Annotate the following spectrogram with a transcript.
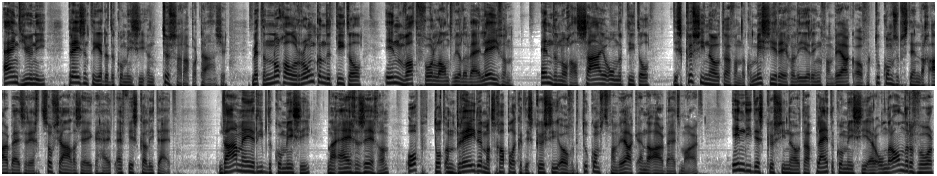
Eind juni presenteerde de commissie een tussenrapportage met een nogal ronkende titel In wat voor land willen wij leven? En de nogal saaie ondertitel Discussienota van de Commissie Regulering van Werk over toekomstbestendig arbeidsrecht, sociale zekerheid en fiscaliteit. Daarmee riep de commissie, naar eigen zeggen, op tot een brede maatschappelijke discussie over de toekomst van werk en de arbeidsmarkt. In die discussienota pleit de commissie er onder andere voor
